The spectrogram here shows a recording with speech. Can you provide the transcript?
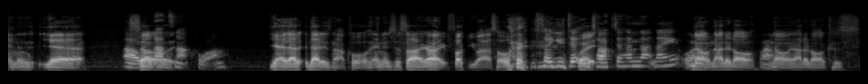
and then yeah. Oh So- well that's not cool. Yeah that that is not cool and it's just like all right fuck you asshole. So you didn't But- talk to him that night or? no not at all. Wow. no not at all because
